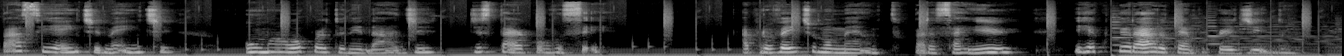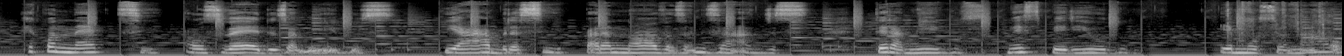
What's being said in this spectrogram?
pacientemente uma oportunidade de estar com você. Aproveite o momento para sair e recuperar o tempo perdido. Reconecte-se aos velhos amigos e abra-se para novas amizades. Ter amigos nesse período emocional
